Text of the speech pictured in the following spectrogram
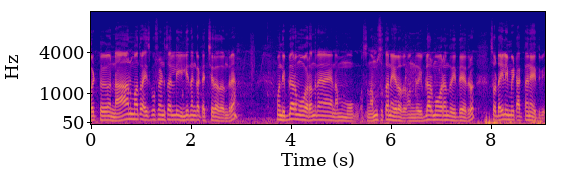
ಬಟ್ ನಾನು ಮಾತ್ರ ಹೈಸ್ಕೂಲ್ ಫ್ರೆಂಡ್ಸಲ್ಲಿ ಇಲ್ಲಿ ತನಕ ಟಚ್ ಇರೋದಂದರೆ, ಒಂದು ಇಬ್ಲಾರ್ ಮೂವರ್ ಅಂದರೆ ನಮ್ಮ ನಮ್ಮ ಸುತ್ತಾನೇ ಇರೋದು. ಒಂದು ಇಬ್ಲಾರ್ ಮೂವರ್ ಅಂದರೆ ಇದ್ದೇ ಇದ್ದರು ಸೊ ಡೈಲಿ ಮೀಟ್ ಆಗ್ತಾನೆ ಇದ್ವಿ.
